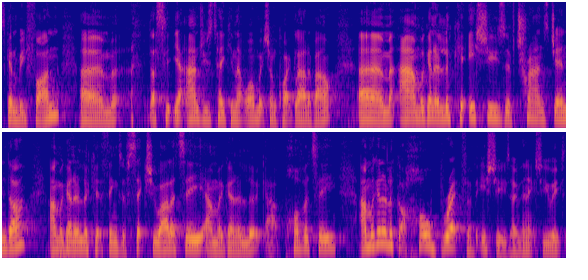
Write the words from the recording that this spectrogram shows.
It's going to be fun. Um, that's, yeah, Andrew's taking that one, which I'm quite glad about. Um, and we're going to look at issues of transgender, and we're going to look at things of sexuality, and we're going to look at poverty, and we're going to look at a whole breadth of issues over the next few weeks.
